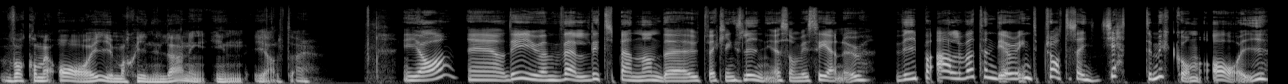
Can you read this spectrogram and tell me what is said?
vad kommer AI och maskininlärning in i allt det här? Ja, eh, det är ju en väldigt spännande utvecklingslinje som vi ser nu. Vi på Alva tenderar att inte prata så jättemycket om AI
